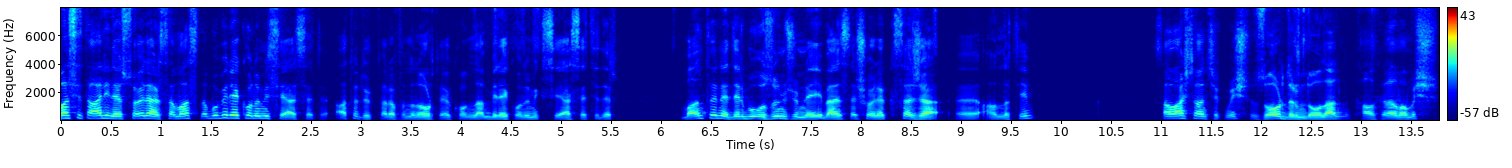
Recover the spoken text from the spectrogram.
basit haliyle söylersem aslında bu bir ekonomi siyaseti. Atatürk tarafından ortaya konulan bir ekonomik siyasetidir. Mantığı nedir? Bu uzun cümleyi ben size şöyle kısaca e, anlatayım. Savaştan çıkmış, zor durumda olan, kalkınamamış,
